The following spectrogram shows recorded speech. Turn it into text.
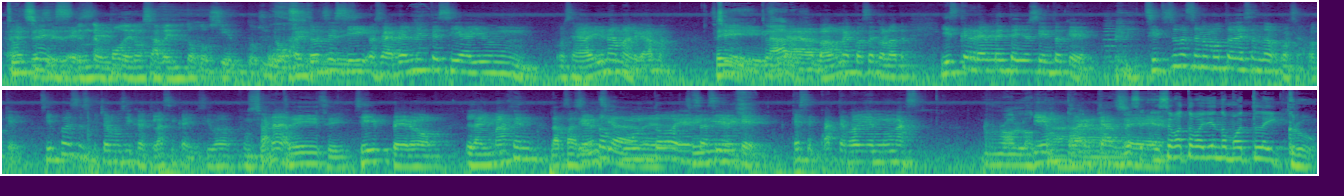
Entonces, Es es una el- poderosa Vento 200. Entonces sí, o sea, realmente sí hay un, o sea, hay una amalgama. Sí, O claro. sea, va una cosa con la otra. Y es que realmente yo siento que si te subes a una moto de esas, no, o sea, ok, sí puedes escuchar música clásica y sí va a funcionar. Sí, sí. Sí, pero la imagen La hasta cierto punto de- es sí, así de es- que ese cuate va oyendo unas Rolota. bien puercas de Ese, ese vato va yendo Motley Crue.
